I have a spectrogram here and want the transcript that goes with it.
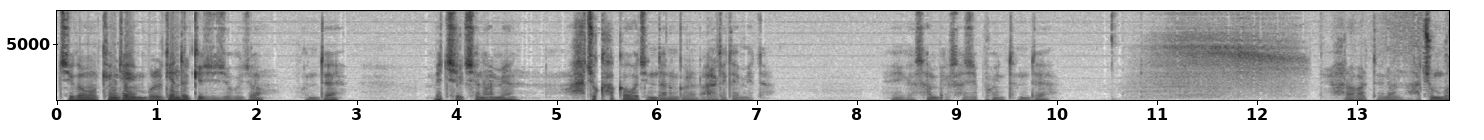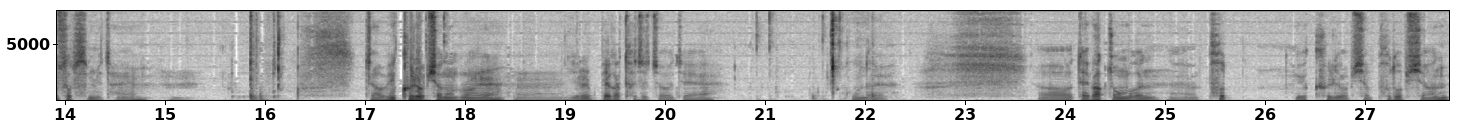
지금은 굉장히 멀게 느껴지죠 그죠 근데 며칠 지나면 아주 가까워진다는 걸 알게 됩니다 여기가 340포인트인데 하락할 때는 아주 무섭습니다. 음. 자 weekly 옵션은 오늘 10배가 어, 터졌죠 어제. 오늘. 어, 대박 종목은 어, put weekly 옵션 put 옵션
